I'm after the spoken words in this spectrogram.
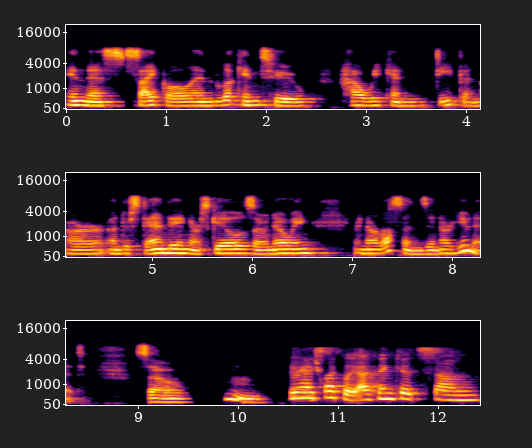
in this cycle and look into how we can deepen our understanding, our skills, our knowing, and our lessons in our unit? So, hmm. Yeah, exactly. I think it's um,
